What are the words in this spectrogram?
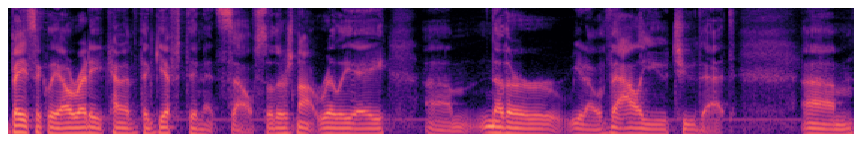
basically already kind of the gift in itself. So there's not really a um, another you know value to that. Um,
